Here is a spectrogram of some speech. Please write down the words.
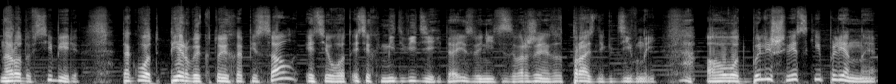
народов Сибири. Так вот, первый, кто их описал, эти вот, этих медведей, да, извините за выражение, этот праздник дивный, а вот, были шведские пленные.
